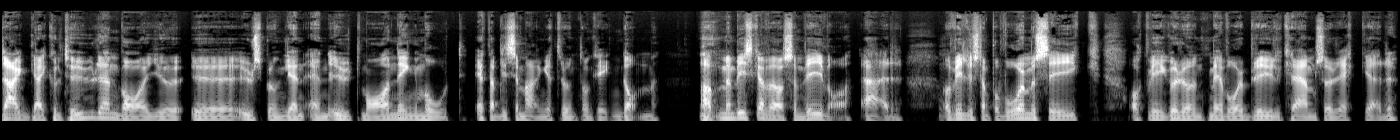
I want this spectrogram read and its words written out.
raggarkulturen var ju ursprungligen en utmaning mot etablissemanget runt omkring dem. Mm. Ja, men vi ska vara som vi var, är och vi lyssnar på vår musik och vi går runt med vår brylkräm så det räcker.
